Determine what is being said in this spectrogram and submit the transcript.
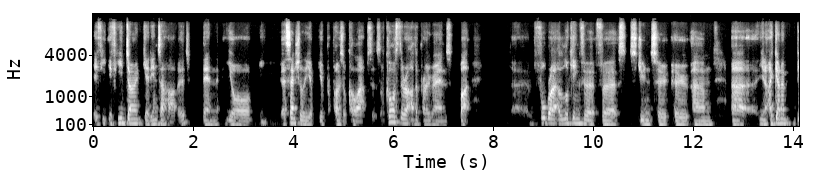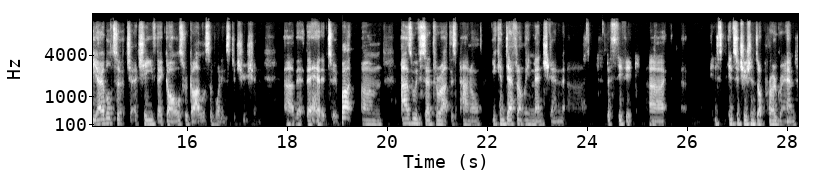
If you, if you don't get into Harvard, then your essentially your, your proposal collapses. Of course, there are other programs, but Fulbright are looking for for students who who um, uh, you know, are going to be able to, achieve their goals regardless of what institution uh, they're, they're, headed to. But um, as we've said throughout this panel, you can definitely mention uh, specific uh, institutions or programs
